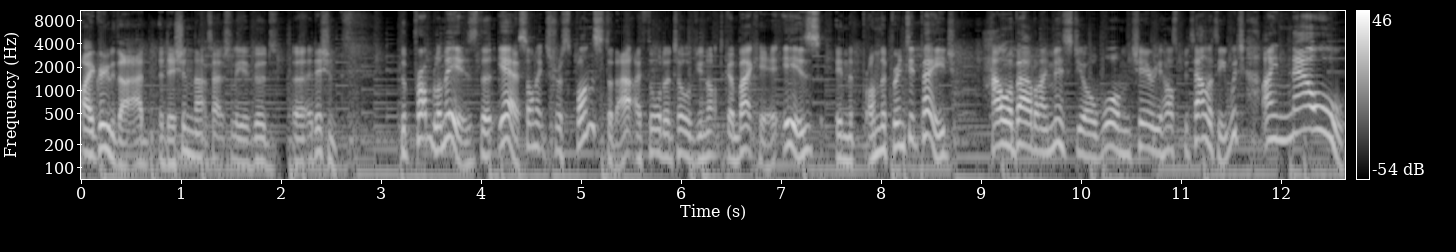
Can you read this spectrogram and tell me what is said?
I agree with that ad- addition. That's actually a good uh, addition. The problem is that, yeah, Sonic's response to that, I thought I told you not to come back here, is, in the on the printed page, how about I missed your warm, cheery hospitality? Which I now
